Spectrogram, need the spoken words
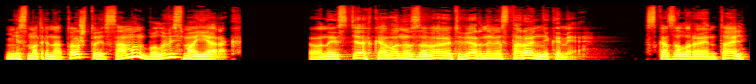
несмотря на то, что и сам он был весьма ярок. «Он из тех, кого называют верными сторонниками», — сказал Райнталь,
